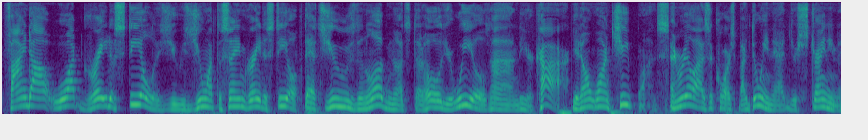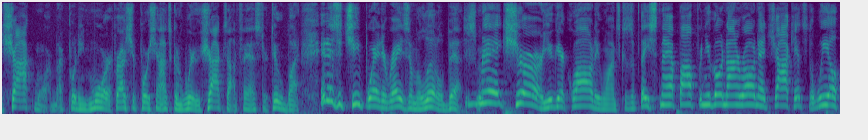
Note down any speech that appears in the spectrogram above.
Find out what grade of steel is used. You want the same grade of steel that's used in lug nuts that hold your wheels onto your car. You don't want cheap ones. And realize, of course, by doing that, you're straining the shock more by putting more pressure push on. It's going to wear your shocks out faster, too. But it is a cheap way to raise them a little bit. Just make sure you get quality ones because if they snap off when you go down the road and that shock hits the wheel,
